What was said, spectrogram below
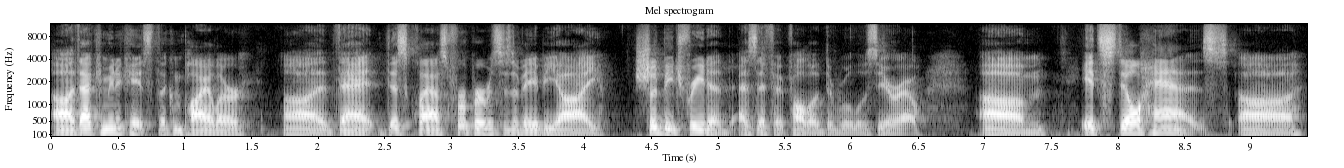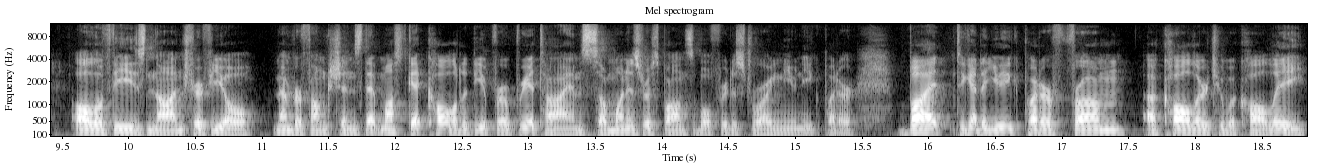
Uh, that communicates to the compiler uh, that this class, for purposes of ABI, should be treated as if it followed the rule of zero. Um, it still has uh, all of these non-trivial member functions that must get called at the appropriate times. Someone is responsible for destroying the unique putter. But to get a unique putter from a caller to a callee,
